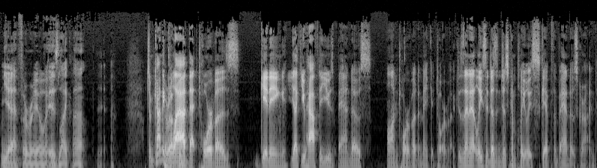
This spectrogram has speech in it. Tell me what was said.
yeah, for real, it is like that. Yeah. Which I'm kind of glad that Torva's getting like you have to use Bandos on Torva to make it Torva because then at least it doesn't just completely skip the Bandos grind.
